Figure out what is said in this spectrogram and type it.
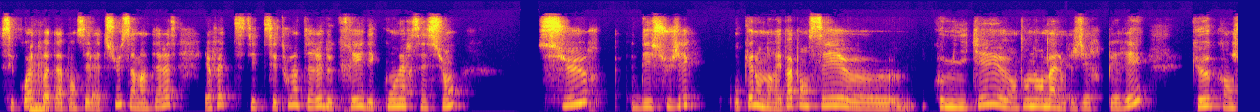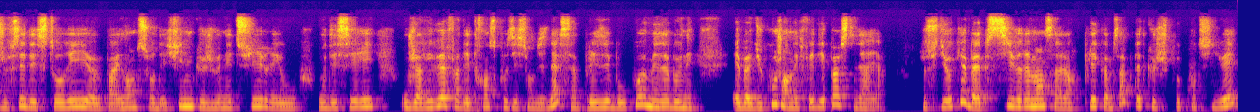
c'est quoi toi mmh. tu as pensé là-dessus, ça m'intéresse. Et en fait c'est tout l'intérêt de créer des conversations sur des sujets auxquels on n'aurait pas pensé euh, communiquer euh, en temps normal. J'ai repéré que quand je faisais des stories, euh, par exemple, sur des films que je venais de suivre et, ou, des séries où j'arrivais à faire des transpositions business, ça plaisait beaucoup à mes abonnés. Et bah, du coup, j'en ai fait des posts derrière. Je me suis dit, OK, bah, si vraiment ça leur plaît comme ça, peut-être que je peux continuer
